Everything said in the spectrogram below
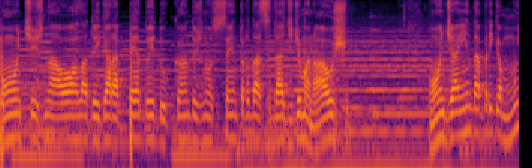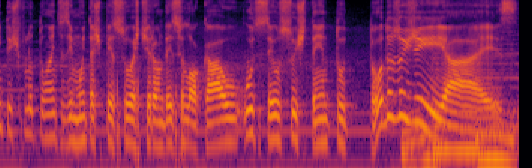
Pontes na orla do Igarapé do Educandos, no centro da cidade de Manaus, onde ainda abriga muitos flutuantes e muitas pessoas tiram desse local o seu sustento todos os dias.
